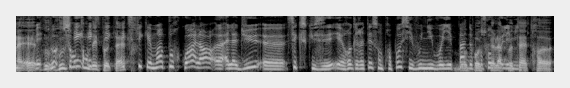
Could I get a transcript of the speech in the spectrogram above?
Euh, vous, entendez peut-être. Expliquez-moi pourquoi alors euh, elle a dû euh, s'excuser et regretter son propos si vous n'y voyez pas de propos polémiques. Parce qu'elle a peut-être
